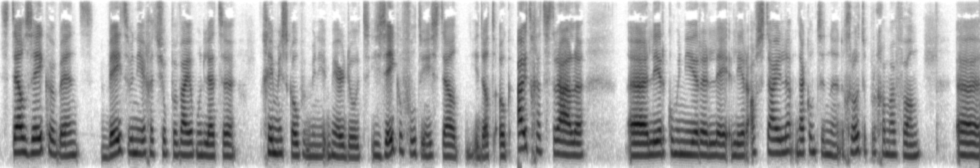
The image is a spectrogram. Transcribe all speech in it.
stijlzeker bent. Weet wanneer je gaat shoppen, waar je op moet letten. Geen miskopen meer doet. Je zeker voelt in je stijl. Je dat ook uit gaat stralen. Uh, leren combineren, le leren afstylen. Daar komt een, een grote programma van. Uh,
